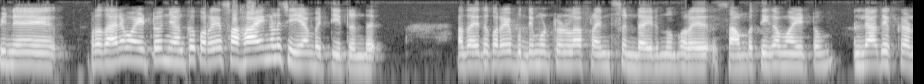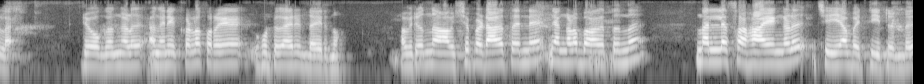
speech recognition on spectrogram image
പിന്നെ പ്രധാനമായിട്ടും ഞങ്ങൾക്ക് കുറേ സഹായങ്ങൾ ചെയ്യാൻ പറ്റിയിട്ടുണ്ട്. അതായത് കുറേ ബുദ്ധിമുട്ടുള്ള ഫ്രണ്ട്സ് ഉണ്ടായിരുന്നു. കുറേ സാമ്പത്തികമായിട്ടും അല്ലാതെയൊക്കെ ഉള്ള രോഗങ്ങൾ അങ്ങനെയൊക്കെയുള്ള കുറേ കൂട്ടുകാരുണ്ടായിരുന്നു. അവരൊന്നും ആവശ്യപ്പെടാതെ തന്നെ ഞങ്ങളുടെ ഭാഗത്തുനിന്ന് നല്ല സഹായങ്ങൾ ചെയ്യാൻ പറ്റിയിട്ടുണ്ട്.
